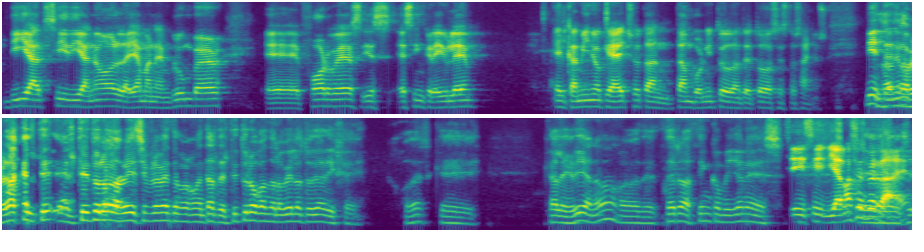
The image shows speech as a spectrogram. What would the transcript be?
día sí, día no, la llaman en Bloomberg, eh, Forbes y es, increíble el camino que ha hecho tan, tan bonito durante todos estos años. Bien, la, verdad es que el, el, título, David, simplemente por comentarte, el título cuando lo vi el otro día dije, joder, que Qué alegría, ¿no? De 0 a 5 millones. Sí, sí, y además es verdad, ¿eh?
